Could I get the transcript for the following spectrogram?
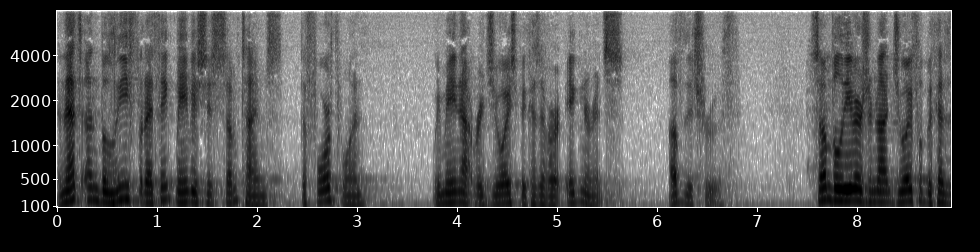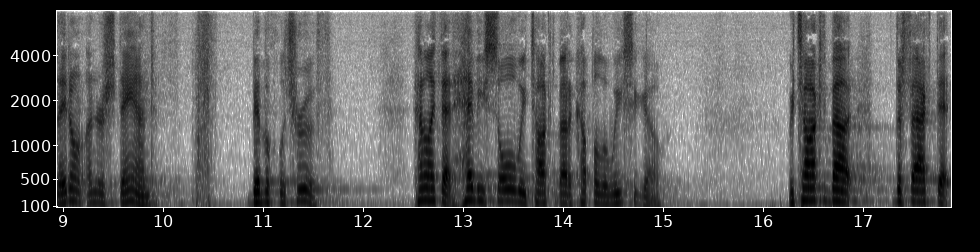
And that's unbelief, but I think maybe it's just sometimes the fourth one. We may not rejoice because of our ignorance of the truth. Some believers are not joyful because they don't understand biblical truth. Kind of like that heavy soul we talked about a couple of weeks ago. We talked about the fact that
